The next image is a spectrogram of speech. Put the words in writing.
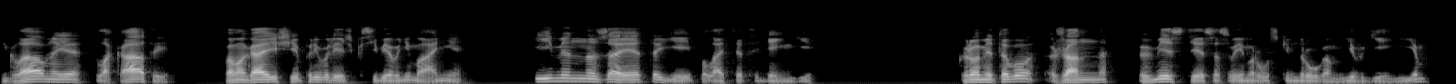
Главное — плакаты, помогающие привлечь к себе внимание — Именно за это ей платят деньги. Кроме того, Жанна вместе со своим русским другом Евгением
